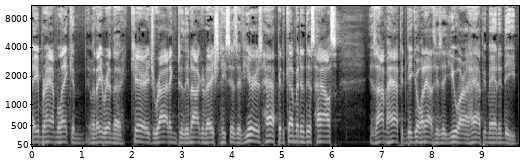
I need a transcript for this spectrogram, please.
Abraham Lincoln, when they were in the carriage riding to the inauguration, he says, If you're as happy to come into this house as I'm happy to be going out, he said, You are a happy man indeed,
